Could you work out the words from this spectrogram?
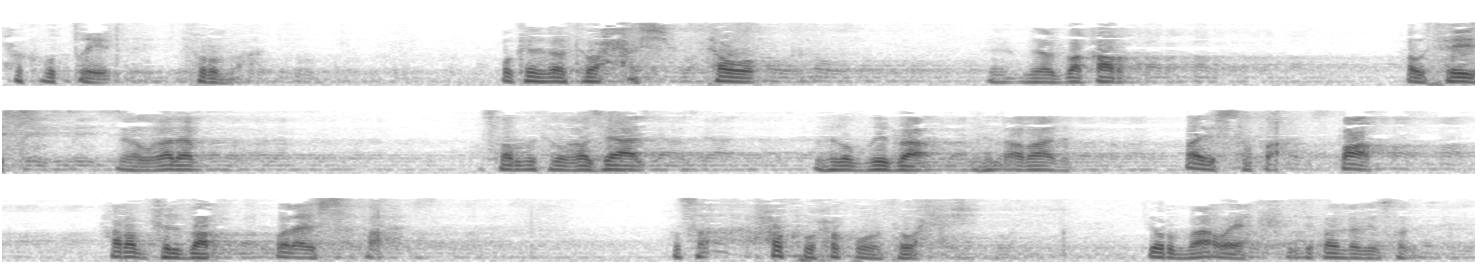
حكم الطير ترمى وكذا توحش ثور من البقر أو تيس من الغنم صار مثل الغزال. مثل الضباع مثل الأرانب ما يستطاع. طار هرب في البر ولا يستطاع. حكمه حكم متوحش. يرمى ويكفي. لقول النبي صلى الله عليه وسلم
